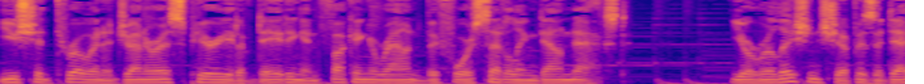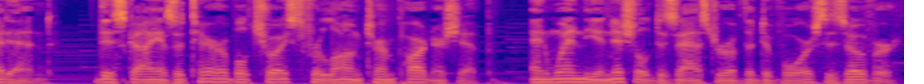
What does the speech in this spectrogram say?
You should throw in a generous period of dating and fucking around before settling down next. Your relationship is a dead end, this guy is a terrible choice for long-term partnership, and when the initial disaster of the divorce is over,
